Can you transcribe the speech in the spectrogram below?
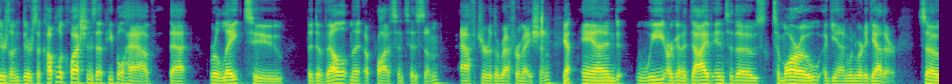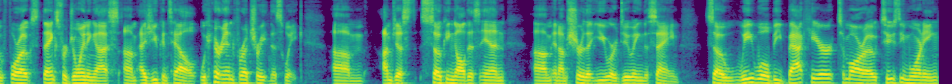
there's a there's a couple of questions that people have that relate to the development of Protestantism after the Reformation. Yep. and we are going to dive into those tomorrow again when we're together. So, Four Oaks, thanks for joining us. Um, as you can tell, we are in for a treat this week. Um, I'm just soaking all this in, um, and I'm sure that you are doing the same. So, we will be back here tomorrow, Tuesday morning,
